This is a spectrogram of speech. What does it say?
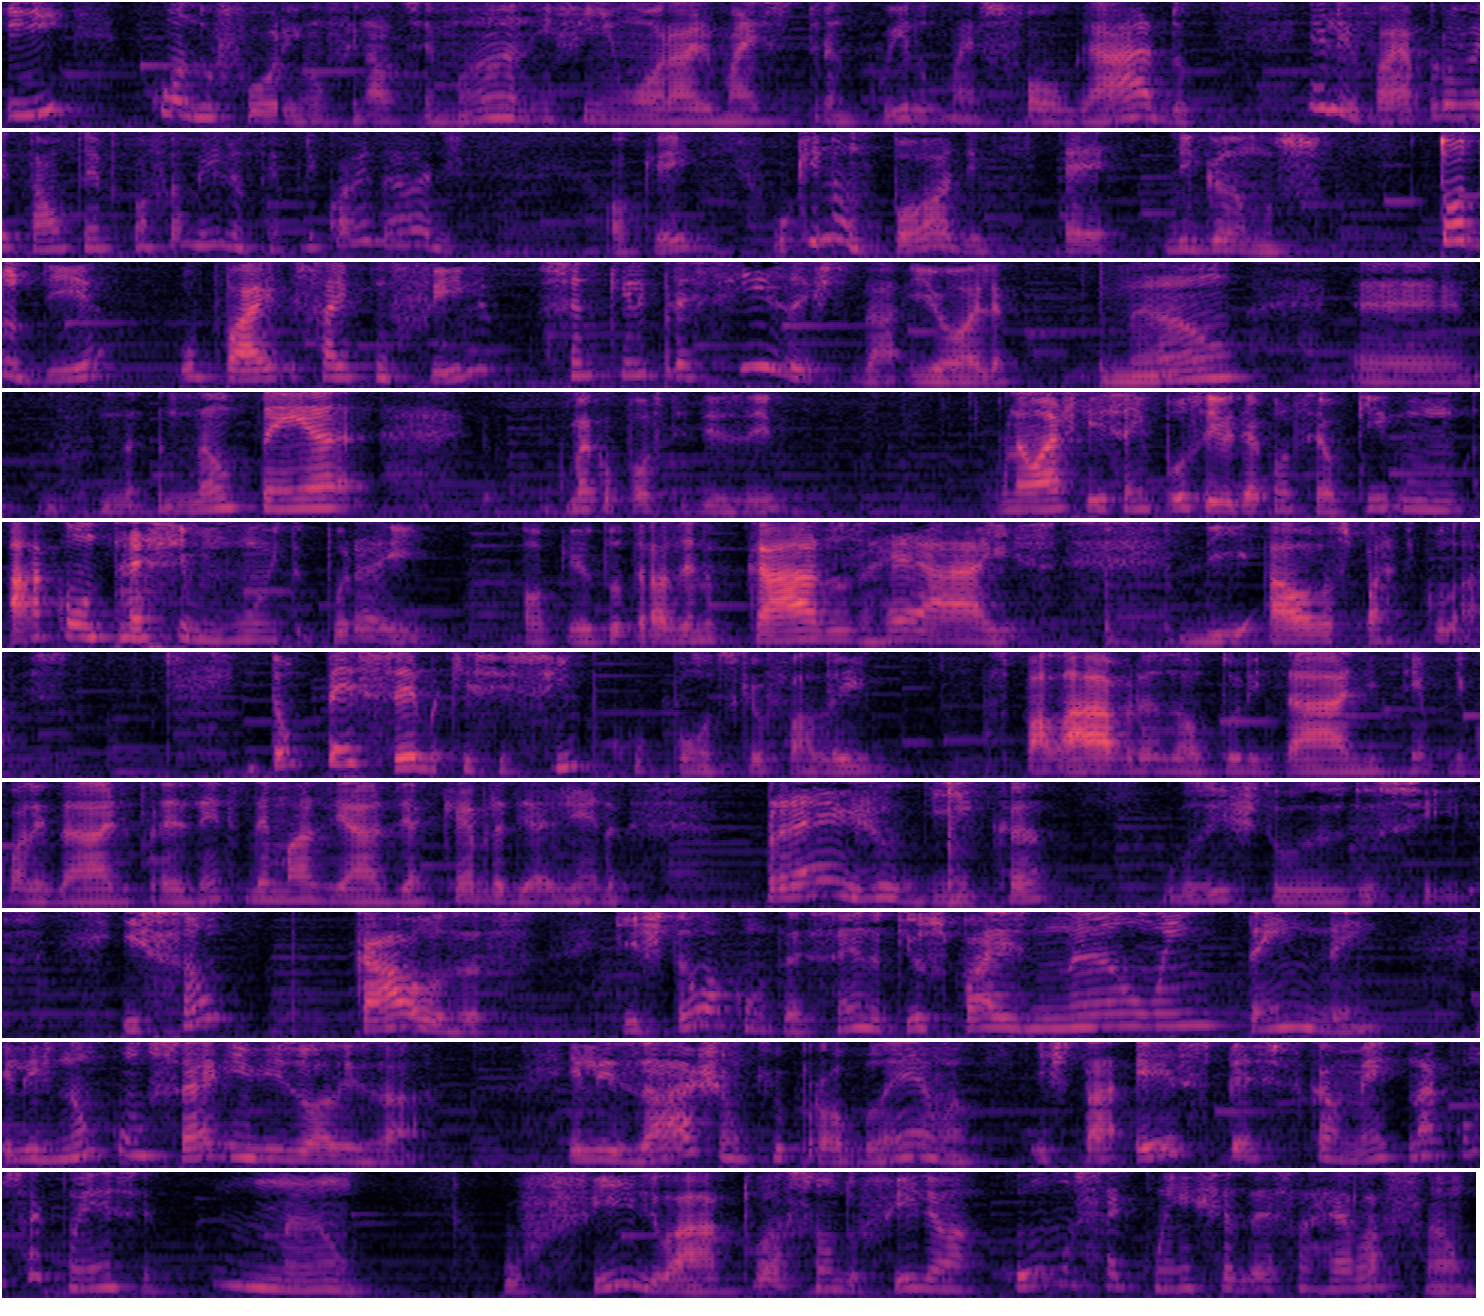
e quando for em um final de semana, enfim, um horário mais tranquilo, mais folgado, ele vai aproveitar um tempo com a família, um tempo de qualidade, ok? O que não pode é, digamos, todo dia o pai sair com o filho, sendo que ele precisa estudar. E olha, não, é, não tenha, como é que eu posso te dizer? Não acho que isso é impossível de acontecer. O que acontece muito por aí, ok? Eu estou trazendo casos reais de aulas particulares. Então perceba que esses cinco pontos que eu falei, as palavras, autoridade, tempo de qualidade, presentes demasiados e a quebra de agenda, prejudica os estudos dos filhos. E são causas que estão acontecendo que os pais não entendem, eles não conseguem visualizar. Eles acham que o problema está especificamente na consequência. Não. O filho, a atuação do filho é uma consequência dessa relação.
